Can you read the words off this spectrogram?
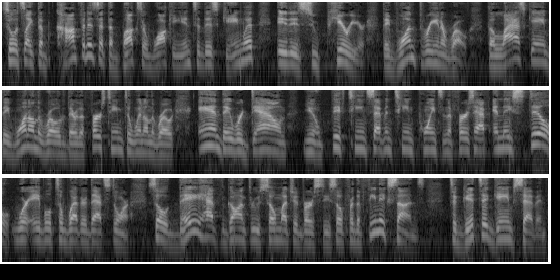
So it's like the confidence that the Bucks are walking into this game with, it is superior. They've won three in a row. The last game they won on the road, they're the first team to win on the road, and they were down down, you know, 15, 17 points in the first half, and they still were able to weather that storm. So they have gone through so much adversity. So for the Phoenix Suns to get to game seven,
